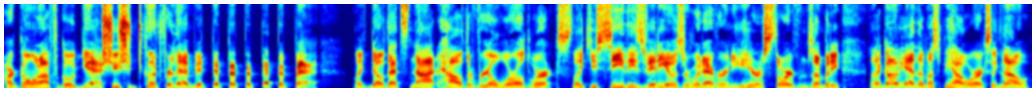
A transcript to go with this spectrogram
are going off and going, yeah, she should good for them. Like, no, that's not how the real world works. Like, you see these videos or whatever, and you hear a story from somebody, like, oh yeah, that must be how it works. Like, no,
